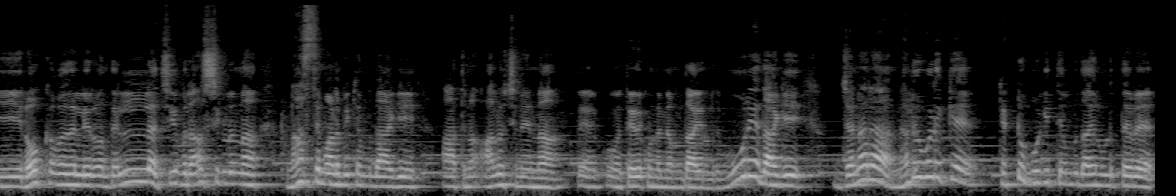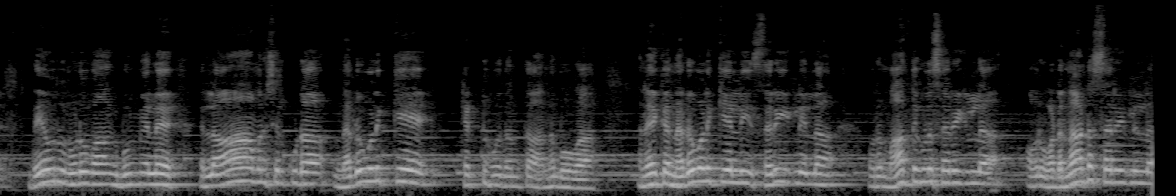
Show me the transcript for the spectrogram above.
ಈ ಲೋಕದಲ್ಲಿರುವಂಥ ಎಲ್ಲ ಜೀವರಾಶಿಗಳನ್ನು ನಾಸ್ತಿ ಮಾಡಬೇಕೆಂಬುದಾಗಿ ಆತನ ಆಲೋಚನೆಯನ್ನು ತೆಗೆದುಕೊಂಡು ಎಂಬುದಾಗಿ ನೋಡುತ್ತೇವೆ. ಮೂರನೇದಾಗಿ, ಜನರ ನಡವಳಿಕೆ ಕೆಟ್ಟು ಹೋಗಿತ್ತು ಎಂಬುದಾಗಿ ನೋಡುತ್ತೇವೆ. ದೇವರು ನೋಡುವಾಗ ಭೂಮಿ ಮೇಲೆ ಎಲ್ಲ ಮನುಷ್ಯರು ಕೂಡ ನಡವಳಿಕೆ ಕೆಟ್ಟು ಹೋದಂಥ ಅನುಭವ. ಅನೇಕ ನಡವಳಿಕೆಯಲ್ಲಿ ಸರಿ ಇರಲಿಲ್ಲ. ಅವರ ಮಾತುಗಳು ಸರಿಯಿಲ್ಲ ಅವರ ಒಡನಾಟ ಸರಿ ಇರಲಿಲ್ಲ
